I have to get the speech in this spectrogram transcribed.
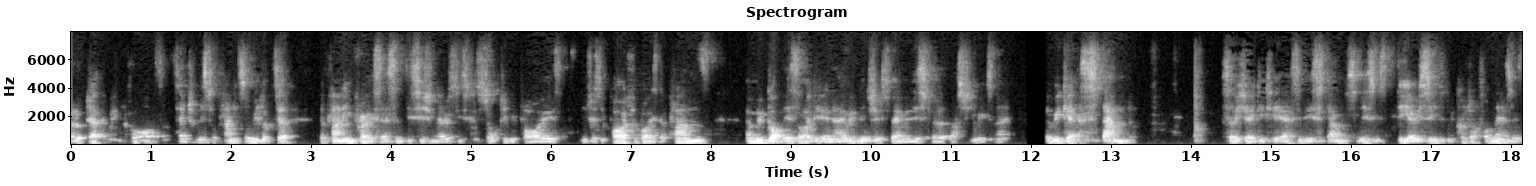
I looked at the window, oh, potential this for planning. So we looked at the planning process and decision notices, consulting replies, interested party replies, the plans. And we've got this idea now, we've literally experimented with this for the last few weeks now, that we get a stamp associated here. So these stamps, so this is DOC that we cut off on there, so it's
